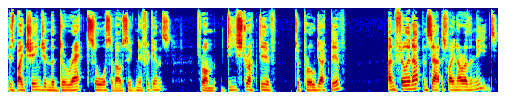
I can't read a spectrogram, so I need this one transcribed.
is by changing the direct source of our significance from destructive to productive and filling up and satisfying our other needs.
